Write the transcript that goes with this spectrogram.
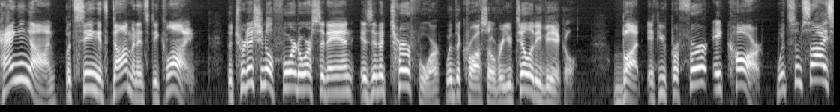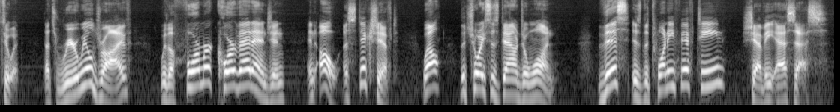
hanging on but seeing its dominance decline. The traditional four-door sedan is in a turf war with the crossover utility vehicle. But if you prefer a car with some size to it, that's rear-wheel drive, with a former Corvette engine, and oh, a stick shift, well, the choice is down to one. This is the 2015 Chevy SS.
